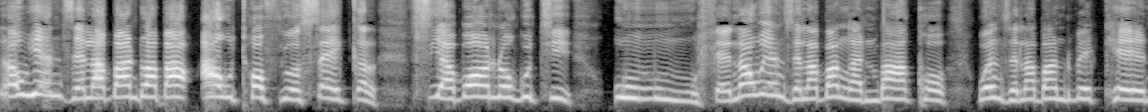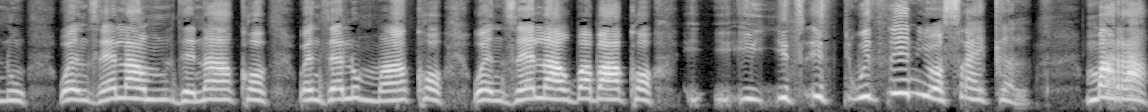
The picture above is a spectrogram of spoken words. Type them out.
nawuyenzela abantu aba-out of your circle siyabona ukuthi umuhle na uyenzela abangani bakho wenzela abantu bekhenu wenzela umndenakho wenzela umakho wenzela ubabakho it's, it's within your cycle mara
